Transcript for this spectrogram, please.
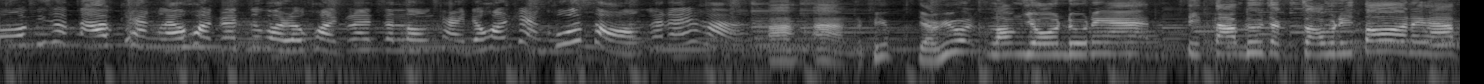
อ๋อพี่สตาฟแข่งแล้วขวัญกำลังจะบอกเลยขวัญกำลังจะลงแข่งเดี๋ยวขวัญแข่งคู่สองก็ได้ค่ะอะอะพี่เดี๋ยวพี่ลองโยนดูนะฮะติดตามดูจากจอมอนิเตอร์นะครับ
